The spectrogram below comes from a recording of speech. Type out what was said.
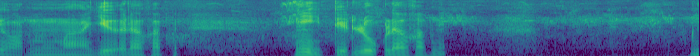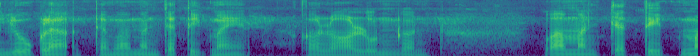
ยอดมันมาเยอะแล้วครับ นี่ติดลูกแล้วครับเนี่ยมีลูกแล้ว แต่ว่ามันจะติดไหมก็รอลุ้นก่อน ว่ามันจะติดไหม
